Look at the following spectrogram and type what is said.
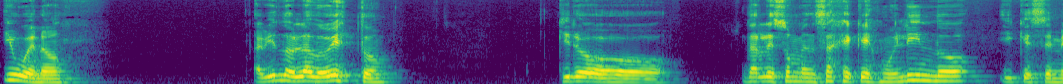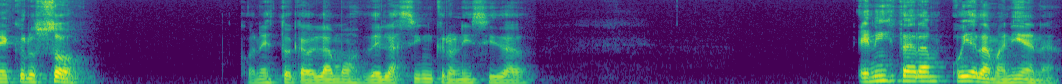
Y bueno, habiendo hablado esto, quiero darles un mensaje que es muy lindo y que se me cruzó con esto que hablamos de la sincronicidad. En Instagram, hoy a la mañana,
